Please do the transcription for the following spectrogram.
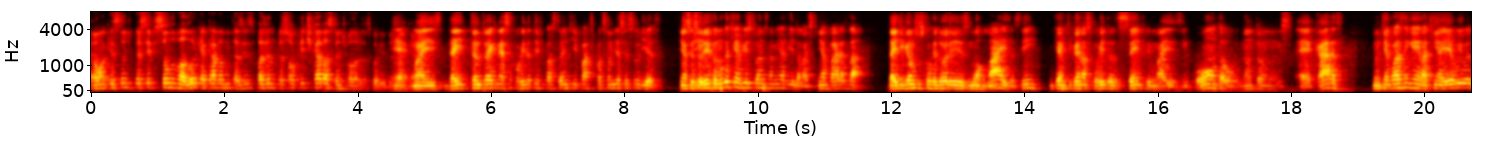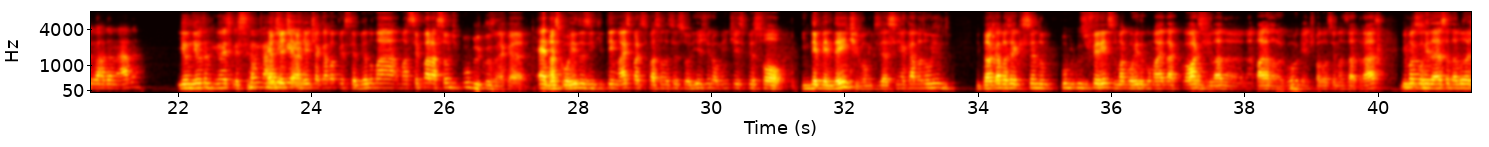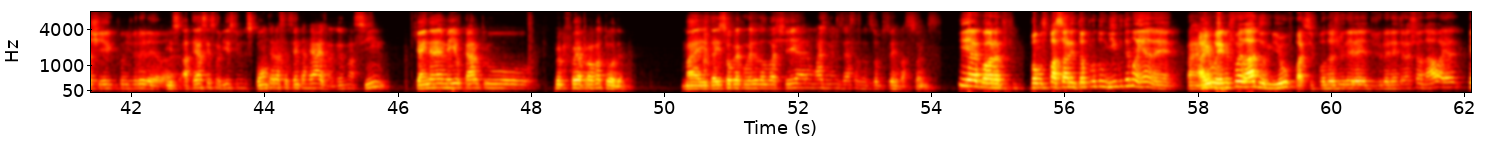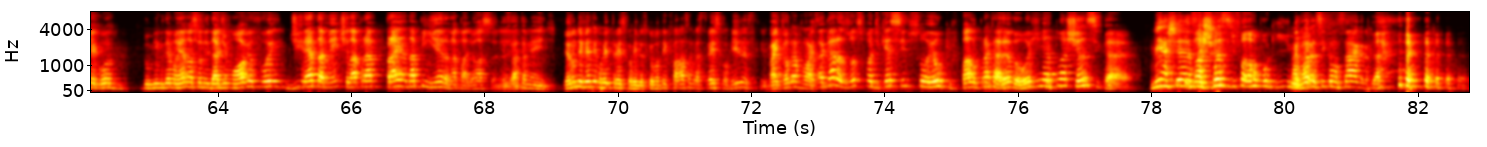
é- é uma questão de percepção do valor que acaba muitas vezes fazendo o pessoal criticar bastante o valor das corridas. né, É, cara? mas daí, tanto é que nessa corrida teve bastante participação de assessorias. Tinha assessoria Sim. que eu nunca tinha visto antes na minha vida, mas tinha várias lá. Daí, digamos, os corredores normais, assim, que a gente vê nas corridas sempre mais em conta ou não tão é, caras, não tinha quase ninguém. Lá tinha eu e o Eduardo Anada e o Newton que ganhou a inscrição e mais a, gente, a gente acaba percebendo uma, uma separação de públicos, né, cara? É, Nas desse- corridas em que tem mais participação da assessoria, geralmente esse pessoal independente, vamos dizer assim, acaba não indo. Então acaba sendo públicos diferentes numa corrida como a da Corte lá na, na Barra da Lagoa, que a gente falou semanas atrás, e uma Isso. corrida essa da Lua Cheia que foi em Jurerê lá. Isso, até assessorias tinham desconto, era 60 reais, mas mesmo assim, que ainda é meio caro pro, pro que foi a prova toda. Mas daí sobre a corrida da lua cheia eram mais ou menos essas as observações. E agora vamos passar então para o domingo de manhã, né? Ah, Aí o Enio foi lá, dormiu, participou da Jurerê, do Jurerê Internacional, aí pegou domingo de manhã, nossa unidade móvel foi diretamente lá para Praia da Pinheira, na Palhoça, né? Exatamente. Eu não devia ter corrido três corridas, porque eu vou ter que falar sobre as três corridas e vai toda a voz. Cara, os outros podcasts sempre sou eu que falo pra caramba. Hoje é a tua chance, cara. Minha É a chance! chance de falar um pouquinho. Agora se consagro.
